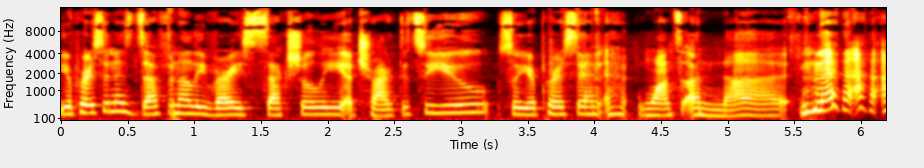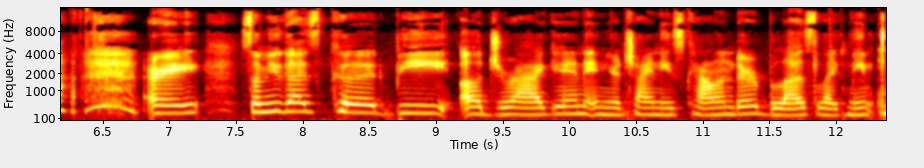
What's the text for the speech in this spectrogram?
your person is definitely very sexually attracted to you so your person wants a nut. All right some of you guys could be a dragon in your chinese calendar blessed like me.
